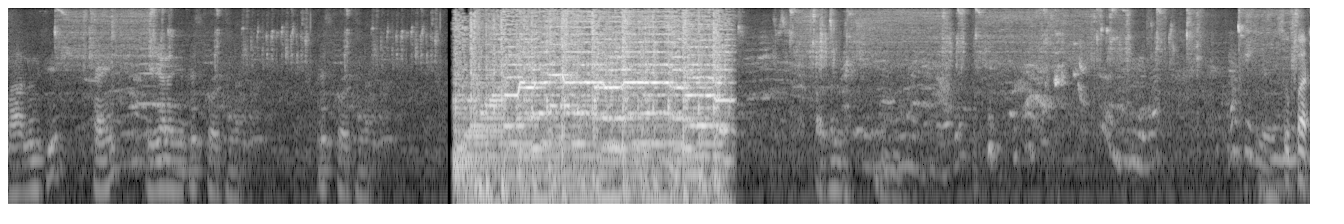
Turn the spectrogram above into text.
బాలుకి టైం ఇవ్వాలని చెప్పేసి కోరుతున్నా. చెప్పేసి కోరుతున్నా. సూపర్.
